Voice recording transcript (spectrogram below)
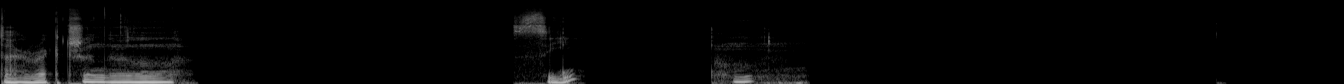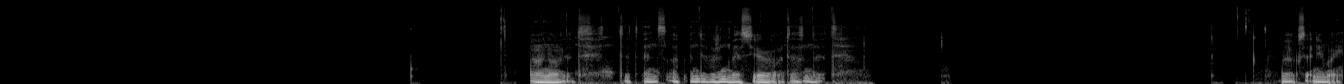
directional C. Hmm. Oh no, that, that ends up in division by zero, doesn't it? Works anyway,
